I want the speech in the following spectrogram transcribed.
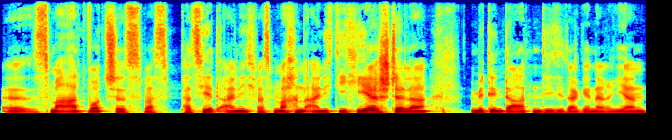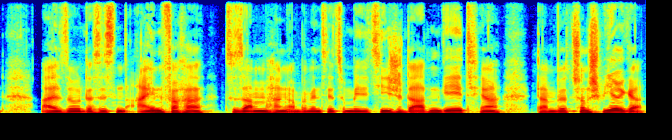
äh, Smartwatches, was passiert eigentlich, was machen eigentlich die Hersteller mit den Daten, die sie da generieren. Also das ist ein einfacher Zusammenhang, aber wenn es jetzt um medizinische Daten geht, ja, dann wird es schon schwieriger.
